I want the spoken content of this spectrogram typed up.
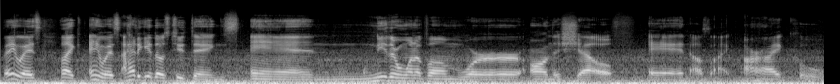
But anyways, like, anyways, I had to get those two things, and neither one of them were on the shelf. And I was like, all right, cool.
